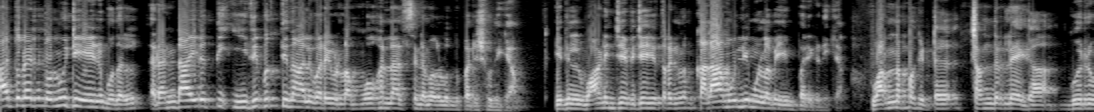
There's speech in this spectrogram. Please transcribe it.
ആയിരത്തി തൊള്ളായിരത്തി തൊണ്ണൂറ്റി ഏഴ് മുതൽ രണ്ടായിരത്തി ഇരുപത്തിനാല് വരെയുള്ള മോഹൻലാൽ സിനിമകൾ ഒന്ന് പരിശോധിക്കാം. ഇതിൽ വാണിജ്യ വിജയ ചിത്രങ്ങളും കലാമൂല്യമുള്ളവയും പരിഗണിക്കാം. വർണപ്പകിട്ട് ചന്ദ്രലേഖ ഗുരു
